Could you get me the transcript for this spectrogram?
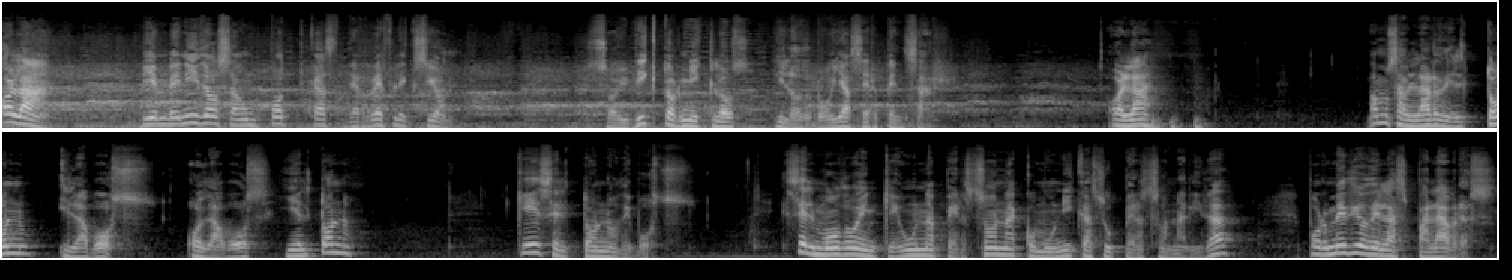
Hola, bienvenidos a un podcast de reflexión. Soy Víctor Miklos y los voy a hacer pensar. Hola, vamos a hablar del tono y la voz, o la voz y el tono. ¿Qué es el tono de voz? Es el modo en que una persona comunica su personalidad por medio de las palabras,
